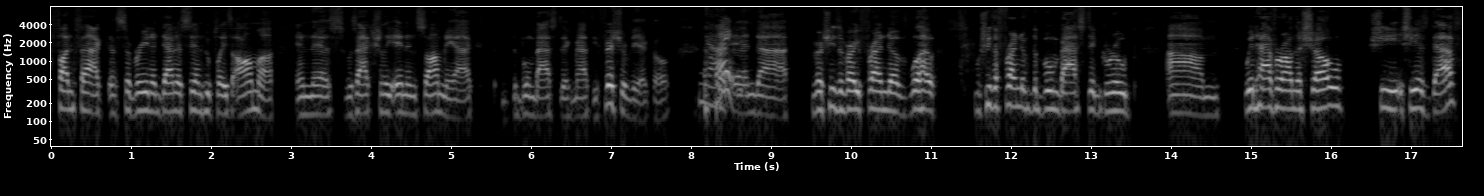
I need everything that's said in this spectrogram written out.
fun fact: Sabrina Dennison, who plays Alma in this, was actually in Insomniac, the boombastic Matthew Fisher vehicle. Nice. and uh, she's a very friend of well, she's a friend of the Boombastic group. Um, we'd have her on the show. She she is deaf,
